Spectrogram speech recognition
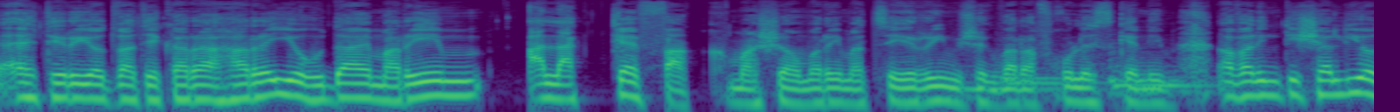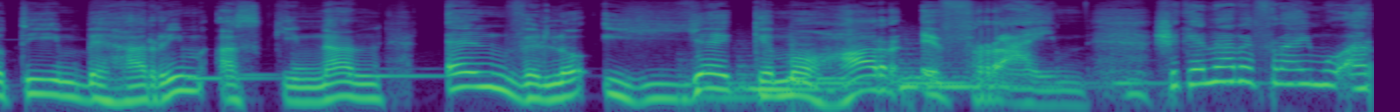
אה, תראי, יודעת יקרה, הרי יהודה הם ערים על הכיפאק, מה שאומרים הצעירים שכבר הפכו לזקנים. אבל אם תשאלי אותי אם בהרים עסקינן, אין ולא יהיה כמו הר אפרים. שכן הר אפרים הוא הר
